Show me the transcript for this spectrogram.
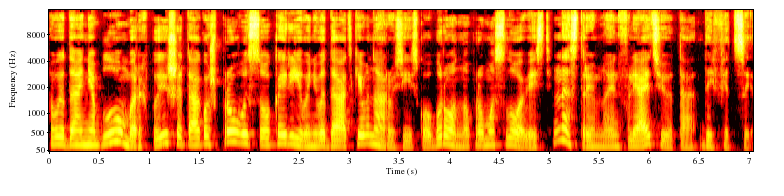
Видання Bloomberg пише також про високі високий рівень видатків на російську оборонну промисловість, нестримну інфляцію та дефіцит.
